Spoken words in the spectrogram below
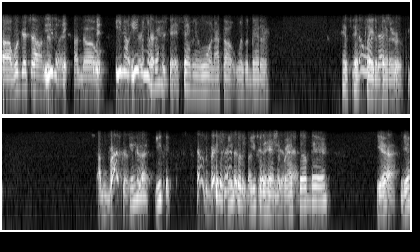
Uh, we'll get you on this. You know, one. I know. But, you know, even Nebraska at seven and one, I thought was a better has You has know played what? a That's better. True. Uh, Nebraska's You know, good. you could That was a big you could for you could have had Nebraska man. up there. Yeah, yeah.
